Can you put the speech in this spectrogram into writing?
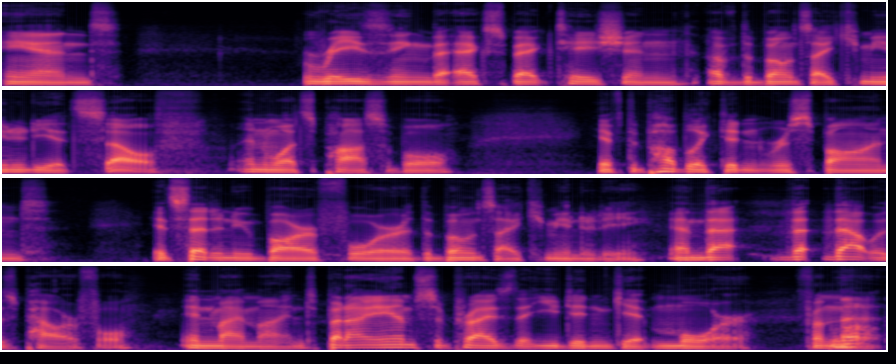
and raising the expectation of the bonsai community itself and what's possible if the public didn't respond, it set a new bar for the bonsai community, and that that that was powerful. in my mind. But I am surprised that you didn't get more from Well, that.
